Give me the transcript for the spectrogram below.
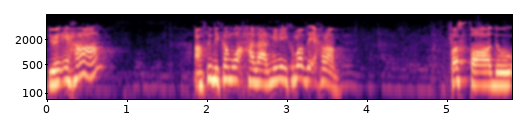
You're in ihram. After you become what? Halal. Meaning you come out of the ihram. فَاسْطَادُوا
